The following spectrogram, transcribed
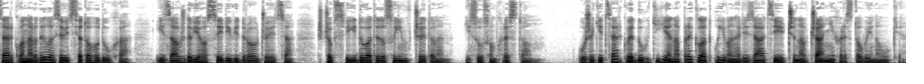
Церква народилася від Святого Духа і завжди в його силі відроджується, щоб слідувати за своїм вчителем Ісусом Христом. У житті церкви дух діє, наприклад, у евангелізації чи навчанні Христової науки.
